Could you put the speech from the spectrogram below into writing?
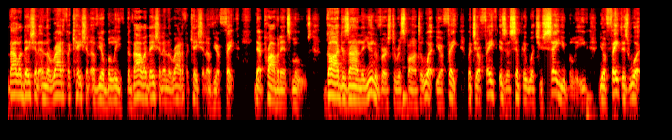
validation and the ratification of your belief, the validation and the ratification of your faith that providence moves. God designed the universe to respond to what? Your faith. But your faith isn't simply what you say you believe. Your faith is what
